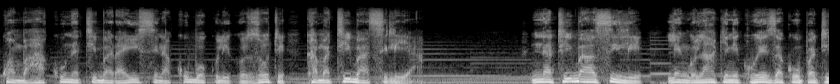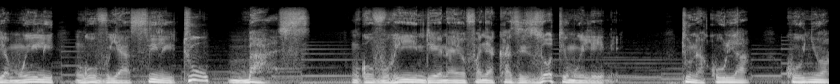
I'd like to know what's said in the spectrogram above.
kwamba hakuna tiba rahisi na kubwa kuliko zote kama tiba asilia na tiba asili lengo lake ni kuweza kuupatia mwili nguvu ya asili tu basi. Nguvu hii ndiyo inayofanya kazi zote mwilini. Tunakula, kunywa,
